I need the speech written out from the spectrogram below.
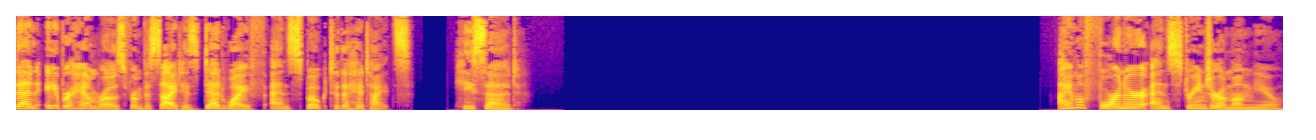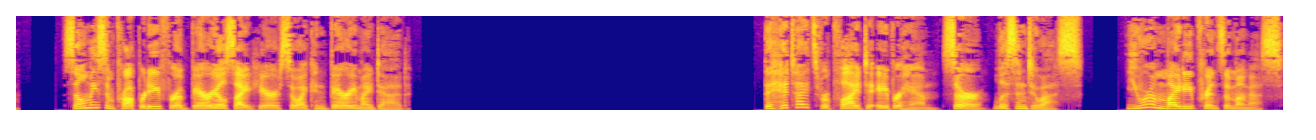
Then Abraham rose from beside his dead wife and spoke to the Hittites. He said, I am a foreigner and stranger among you. Sell me some property for a burial site here so I can bury my dead. The Hittites replied to Abraham, Sir, listen to us. You are a mighty prince among us.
